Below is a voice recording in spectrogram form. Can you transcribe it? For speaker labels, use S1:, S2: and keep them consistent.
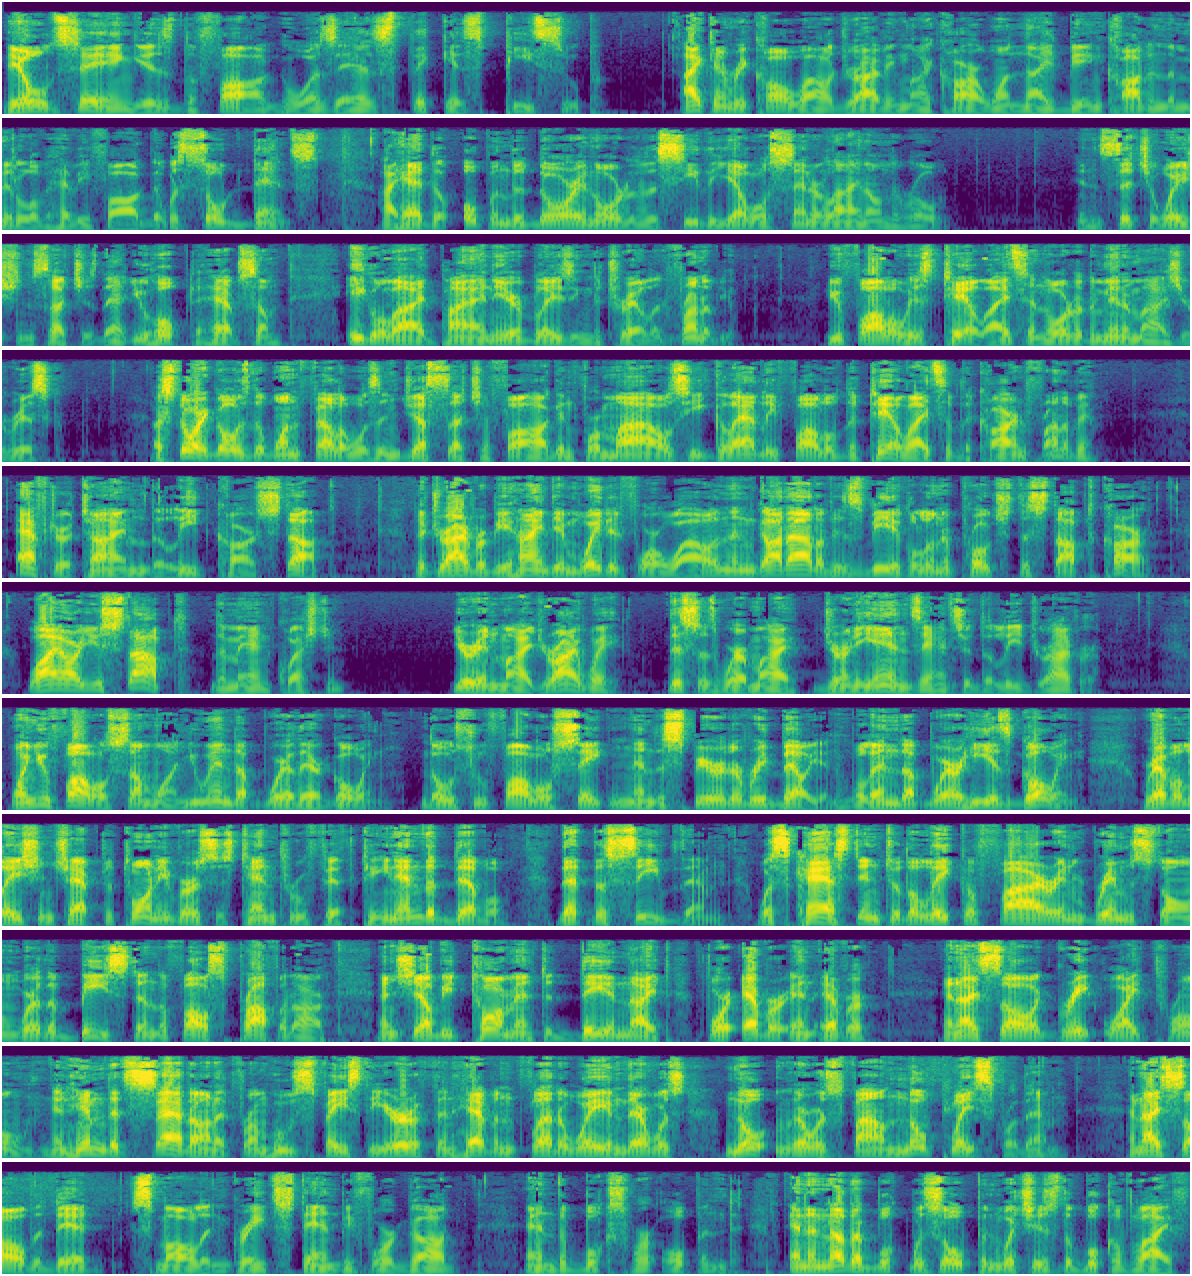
S1: The old saying is the fog was as thick as pea soup. I can recall while driving my car one night being caught in the middle of a heavy fog that was so dense I had to open the door in order to see the yellow center line on the road. In situations such as that, you hope to have some eagle-eyed pioneer blazing the trail in front of you. You follow his taillights in order to minimize your risk. A story goes that one fellow was in just such a fog, and for miles he gladly followed the taillights of the car in front of him. After a time, the lead car stopped. The driver behind him waited for a while and then got out of his vehicle and approached the stopped car. Why are you stopped? the man questioned. You're in my driveway. This is where my journey ends, answered the lead driver. When you follow someone, you end up where they're going. Those who follow Satan and the spirit of rebellion will end up where he is going. Revelation chapter 20 verses 10 through 15. And the devil that deceived them was cast into the lake of fire and brimstone, where the beast and the false prophet are, and shall be tormented day and night for ever and ever. And I saw a great white throne, and him that sat on it, from whose face the earth and heaven fled away, and there was no there was found no place for them. And I saw the dead, small and great, stand before God, and the books were opened. And another book was opened, which is the book of life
